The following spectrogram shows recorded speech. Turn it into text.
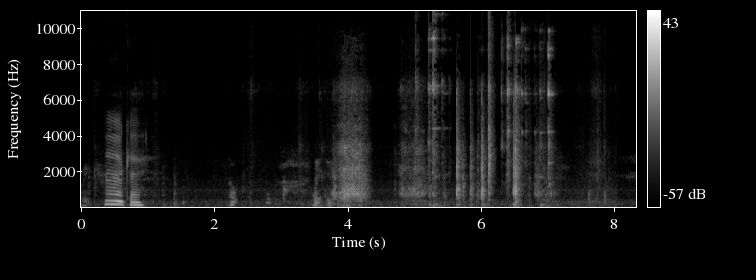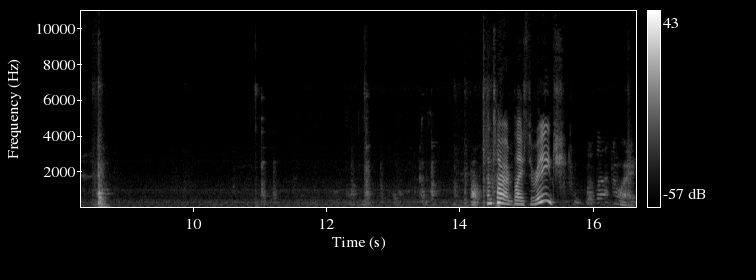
reach. okay. Wait, this is. That's a hard place to reach. Put that in the way.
